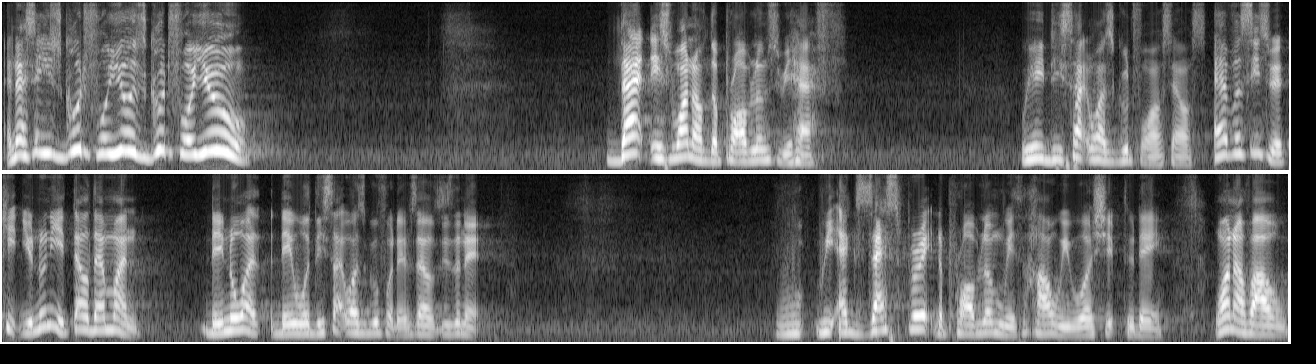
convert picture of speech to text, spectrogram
And I said, it's good for you, it's good for you. That is one of the problems we have. We decide what's good for ourselves. Ever since we're a kid, you don't need to tell them one. They know what they will decide what's good for themselves, isn't it? We exasperate the problem with how we worship today. One of our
